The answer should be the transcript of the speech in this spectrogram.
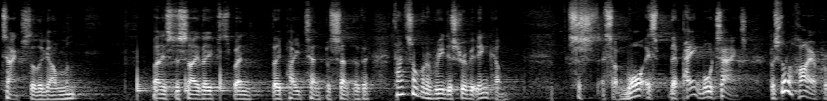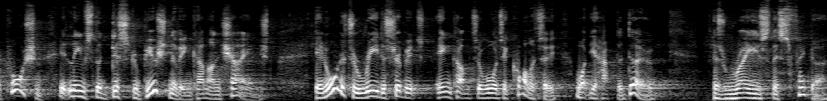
tax to the government. That is to say they spend, they pay 10% of it. That's not going to redistribute income. It's, just, it's more, it's, they're paying more tax, but it's not a higher proportion. It leaves the distribution of income unchanged. In order to redistribute income towards equality, what you have to do is raise this figure,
